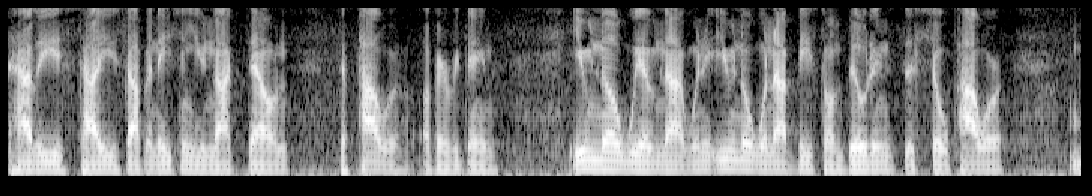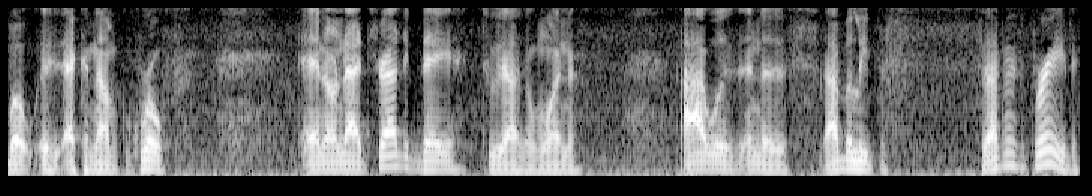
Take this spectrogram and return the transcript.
How do you how you stop a nation? You knock down the power of everything. Even though we have not, even though we're not based on buildings that show power, but economic growth. And on that tragic day, 2001, I was in the, I believe, the seventh grade.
